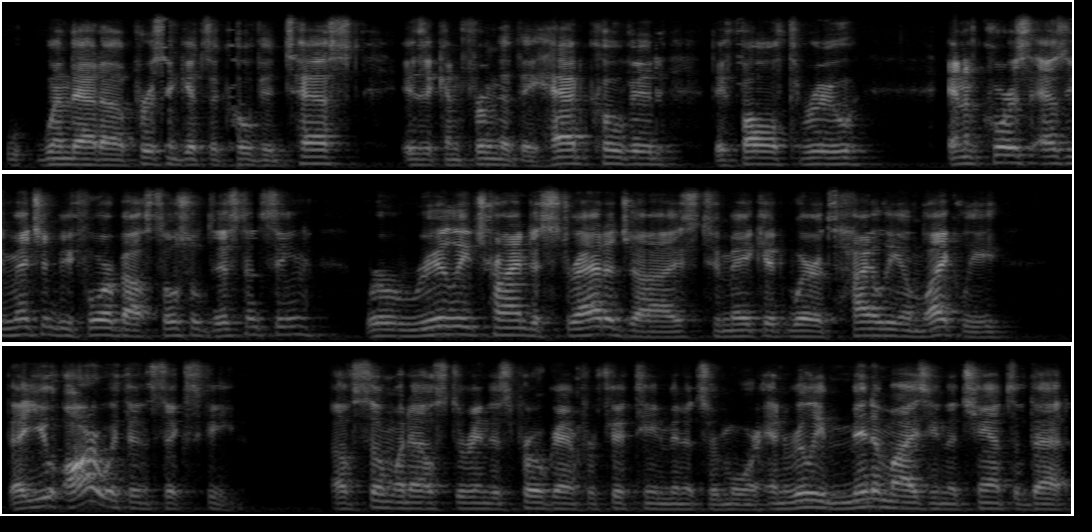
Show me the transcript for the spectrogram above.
when that uh, person gets a COVID test, is it confirmed that they had COVID? They follow through. And of course, as we mentioned before about social distancing, we're really trying to strategize to make it where it's highly unlikely that you are within six feet of someone else during this program for 15 minutes or more, and really minimizing the chance of that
